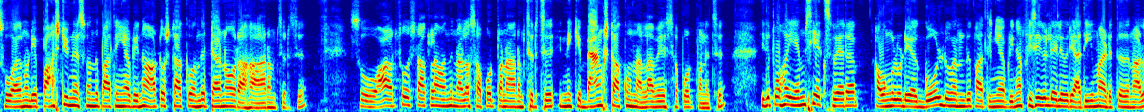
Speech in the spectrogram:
ஸோ அதனுடைய பாசிட்டிவ்னஸ் வந்து பார்த்தீங்க அப்படின்னா ஆட்டோ ஸ்டாக் வந்து டேர்ன் ஓவர் ஆக ஆரம்பிச்சிருச்சு. ஸோ ஆட்டோ ஸ்டாக்லாம் வந்து நல்லா சப்போர்ட் பண்ண ஆரம்பிச்சிருச்சு. இன்றைக்கி பேங்க் ஸ்டாக்கும் நல்லாவே சப்போர்ட் பண்ணுச்சு. இது போக எம்சிஎக்ஸ் வேறு அவங்களுடைய கோல்டு வந்து பார்த்தீங்க அப்படின்னா ஃபிசிக்கல் டெலிவரி அதிகமாக எடுத்ததுனால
